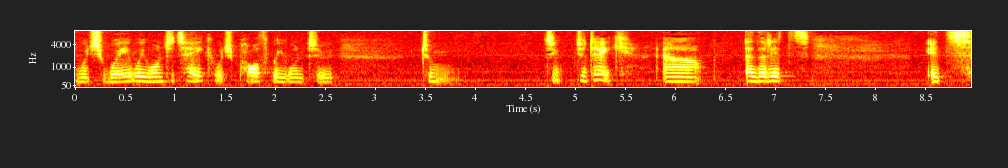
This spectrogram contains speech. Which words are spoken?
which way we want to take which path we want to to to, to take. Uh, and that it's it's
